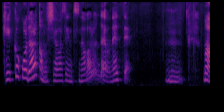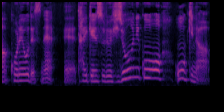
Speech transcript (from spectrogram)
結果これ誰かの幸せにつながるんだよねって、うん、まあこれをですね、えー、体験する非常にこう大きな、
